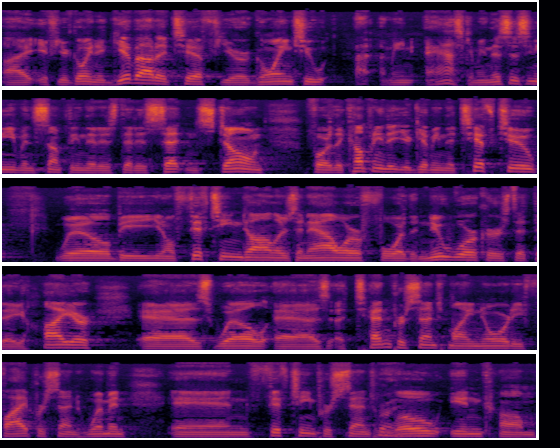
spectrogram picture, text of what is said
uh, if you're going to give out a TIF, you're going to, I mean, ask. I mean, this isn't even something that is that is set in stone for the company that you're giving the TIF to will be, you know, $15 an hour for the new workers that they hire, as well as a 10% minority, 5% women, and 15% low income,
